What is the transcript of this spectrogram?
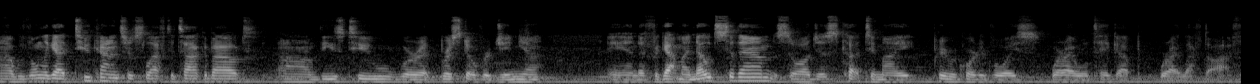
uh, we've only got two concerts left to talk about. Um, these two were at Bristow, Virginia, and I forgot my notes to them, so I'll just cut to my pre recorded voice where I will take up where I left off.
